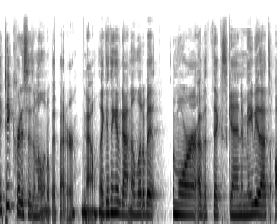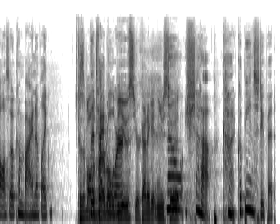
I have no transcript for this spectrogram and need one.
I take criticism a little bit better now. Like I think I've gotten a little bit more of a thick skin, and maybe that's also combined of like Because of all The the, verbal abuse, you're kind of getting used to it. shut up. God, quit being stupid.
